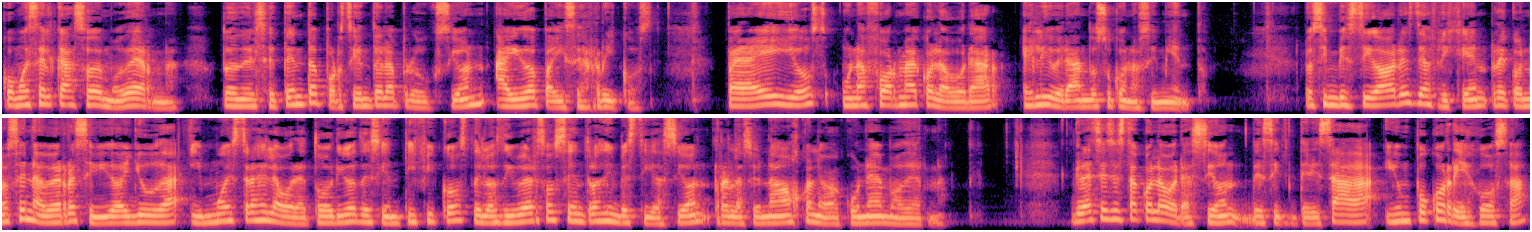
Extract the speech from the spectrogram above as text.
como es el caso de Moderna, donde el 70% de la producción ha ido a países ricos. Para ellos, una forma de colaborar es liberando su conocimiento. Los investigadores de Afrigen reconocen haber recibido ayuda y muestras de laboratorio de científicos de los diversos centros de investigación relacionados con la vacuna de Moderna. Gracias a esta colaboración desinteresada y un poco riesgosa,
